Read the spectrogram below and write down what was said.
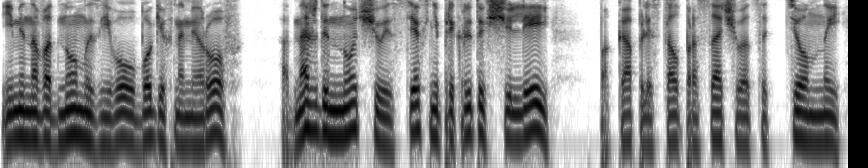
Именно в одном из его убогих номеров однажды ночью из всех неприкрытых щелей по капле стал просачиваться темный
